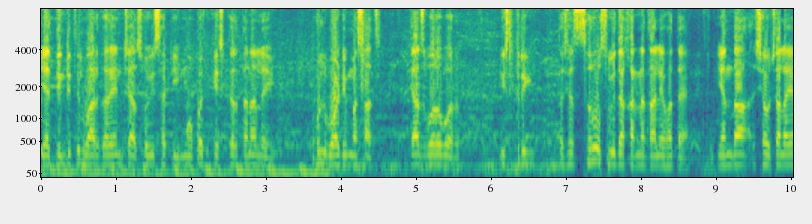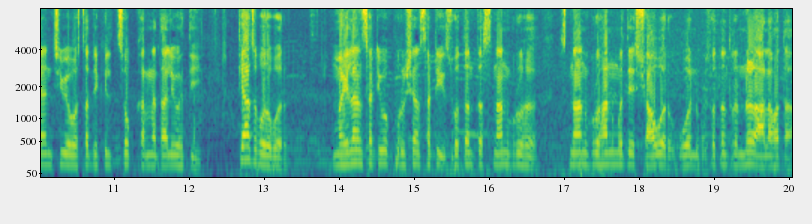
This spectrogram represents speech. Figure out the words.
या दिंडीतील वारकऱ्यांच्या सोयीसाठी मोफत केश कर्तनालय फुल बॉडी मसाज त्याचबरोबर इस्त्री तसेच सर्व सुविधा करण्यात आल्या होत्या. यंदा शौचालयांची व्यवस्था देखील चोख करण्यात आली होती. त्याचबरोबर महिलांसाठी व पुरुषांसाठी स्वतंत्र स्नानगृह स्नानगृहांमध्ये शॉवर व स्वतंत्र नळ आला होता.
